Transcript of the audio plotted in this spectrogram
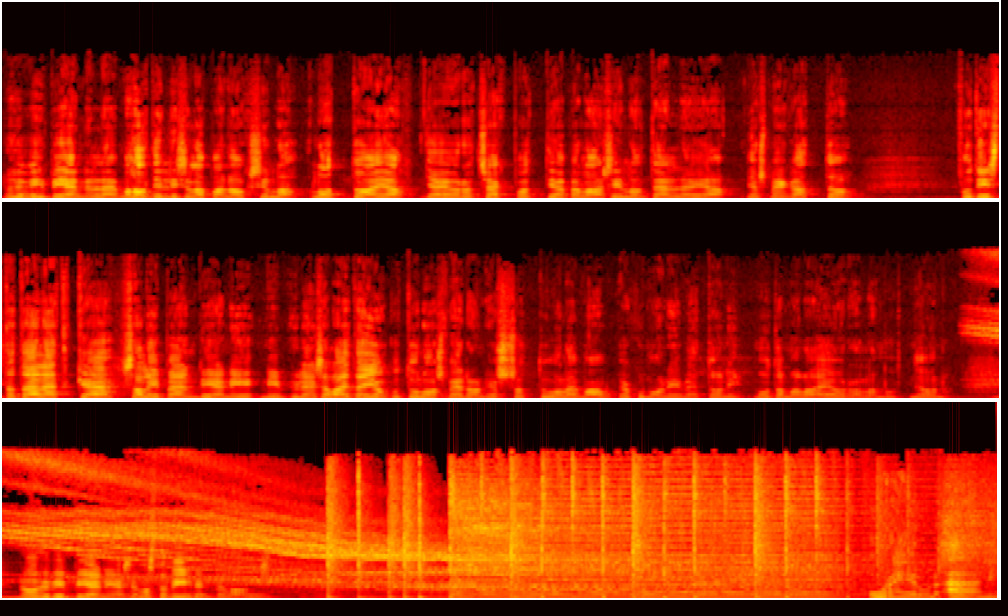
No hyvin pienellä ja maltillisilla panoksilla lottoa ja, ja eurojackpottia pelaan silloin tällöin ja jos me katsoo futista tai lätkää, salibändiä, niin, niin yleensä laitan jonkun tulosvedon, jos sattuu olemaan joku moniveto, niin muutamalla eurolla, mutta ne on, ne on hyvin pieniä sellaista viihdepelaamista. Urheilun ääni.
